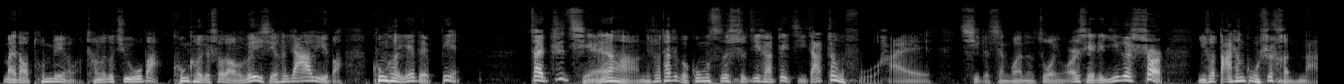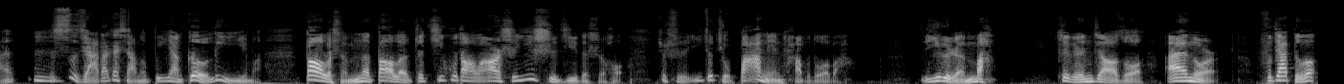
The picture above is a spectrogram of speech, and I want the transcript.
麦道吞并了，成了个巨无霸，空客就受到了威胁和压力吧，空客也得变。在之前哈，你说他这个公司实际上这几家政府还起着相关的作用，而且这一个事儿，你说达成共识很难。嗯，四家大家想的不一样，各有利益嘛。到了什么呢？到了这几乎到了二十一世纪的时候，就是一九九八年差不多吧。一个人吧，这个人叫做埃诺尔·福加德，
